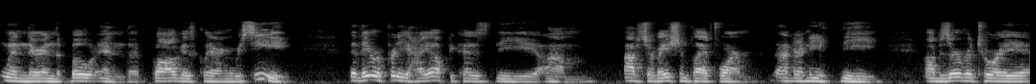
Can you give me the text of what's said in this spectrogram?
when they're in the boat and the fog is clearing, we see that they were pretty high up because the um, observation platform underneath the observatory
